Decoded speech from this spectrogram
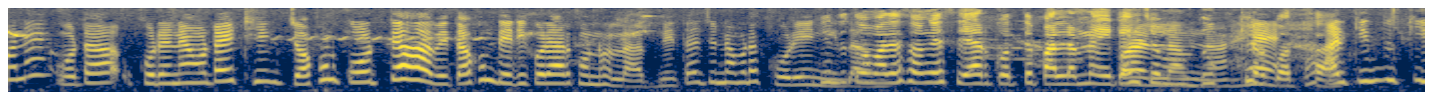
মানে ওটা করে নেওয়াটাই ঠিক। যখন করতে হবে তখন দেরি করে আর কোনো লাভ নেই। তার জন্য আমরা করেই কিন্তু নিলাম। তোমাদের সঙ্গে শেয়ার করতে পারলাম না এটা হচ্ছে দুঃখের হ্যাঁ। কথা। আর কিন্তু কি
